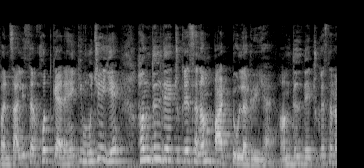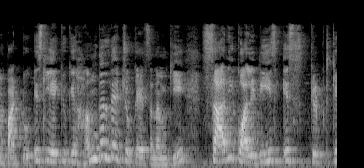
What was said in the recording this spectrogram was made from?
बंसाली सर खुद कह रहे हैं कि मुझे ये हम दिल दे चुके सनम पार्ट टू लग रही है। हम दिल दे चुके सनम पार्ट टू इसलिए क्योंकि हम दिल दे चुके सनम की सारी क्वालिटीज इस स्क्रिप्ट के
